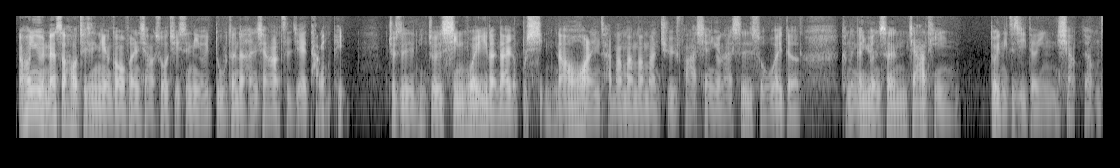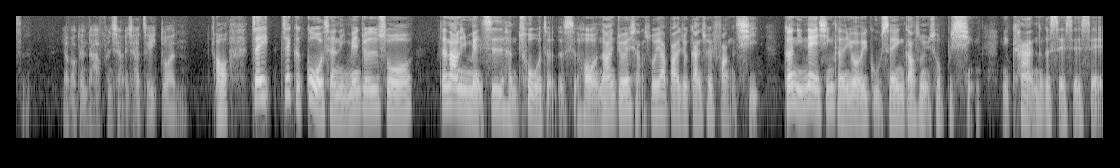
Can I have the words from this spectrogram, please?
然后因为那时候，其实你有跟我分享说，其实你有一度真的很想要直接躺平，就是你就是心灰意冷到一个不行，然后后来你才慢慢慢慢去发现，原来是所谓的可能跟原生家庭。对你自己的影响，这样子，要不要跟大家分享一下这一段？哦，这这个过程里面，就是说，在那里每次很挫折的时候，然后你就会想说，要不要就干脆放弃？可是你内心可能又有一股声音告诉你说，不行，你看那个谁谁谁，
